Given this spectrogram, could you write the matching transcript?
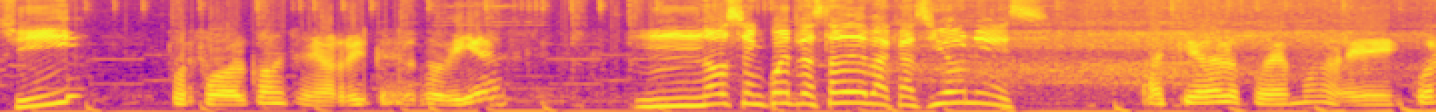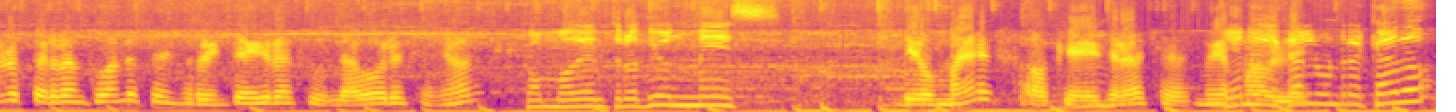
¿Sí? Por favor, con el señor Ricardo Díaz. No se encuentra, está de vacaciones. ¿A qué hora lo podemos...? Eh, ¿Cuándo, perdón, cuándo se reintegra sus labores, señor? Como dentro de un mes. ¿De un mes? Ok, gracias, muy ¿Quiere amable. dejarle un recado?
